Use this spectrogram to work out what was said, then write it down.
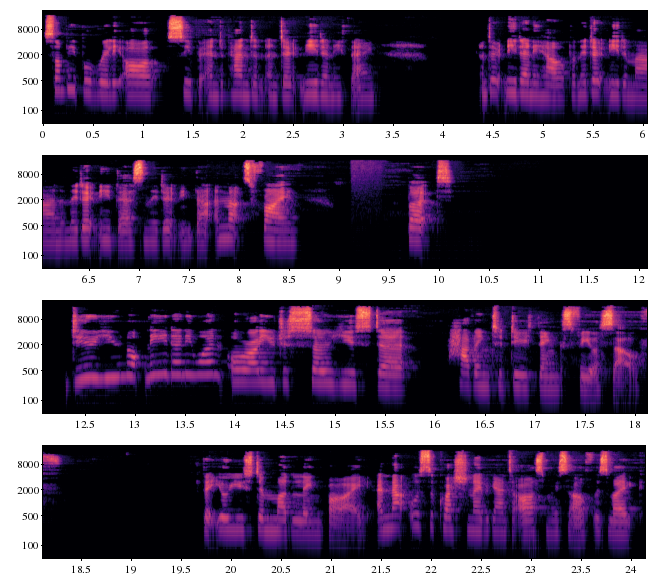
some people really are super independent and don't need anything and don't need any help and they don't need a man and they don't need this and they don't need that and that's fine but do you not need anyone, or are you just so used to having to do things for yourself that you're used to muddling by? And that was the question I began to ask myself was like,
